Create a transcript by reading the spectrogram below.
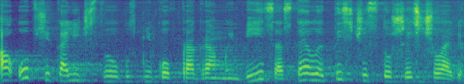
А общее количество выпускников программы MBA составило 1106 человек.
